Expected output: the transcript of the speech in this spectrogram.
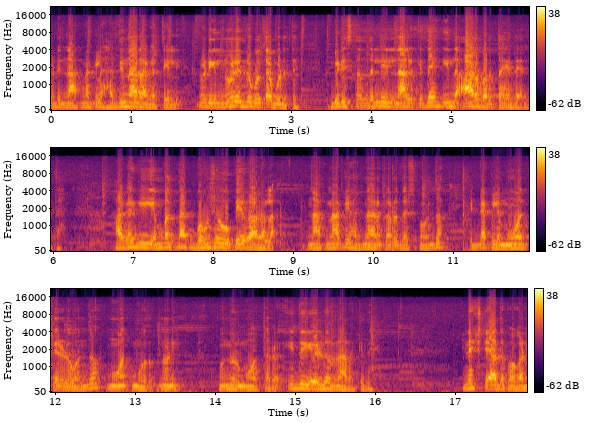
ನೋಡಿ ನಾಲ್ಕು ನಾಲ್ಕಲೆ ಹದಿನಾರು ಆಗುತ್ತೆ ಇಲ್ಲಿ. ನೋಡಿ, ಇಲ್ಲಿ ನೋಡಿದ್ರೆ ಗೊತ್ತಾಗ್ಬಿಡುತ್ತೆ. ಬಿಡಿ ಸ್ಥಾನದಲ್ಲಿ ಇಲ್ಲಿ ನಾಲ್ಕಿದೆ, ಇಲ್ಲಿ ಆರು ಬರ್ತಾ ಇದೆ ಅಂತ. ಹಾಗಾಗಿ ಎಂಬತ್ನಾಲ್ಕು ಬಹುಶಃ ಉಪಯೋಗ ಆಗಲ್ಲ. ನಾಲ್ಕು ನಾಲ್ಕಲೆ ಹದಿನಾರು ಕರು ದಶಕ ಒಂದು ಎಂಟಕ್ಕಲ್ಲಿ ಮೂವತ್ತೆರಡು ಒಂದು, ಮೂವತ್ತ್ಮೂರು. ನೋಡಿ, ಮುನ್ನೂರ ಮೂವತ್ತಾರು, ಇದು ಏಳ್ನೂರ ನಾಲ್ಕಿದೆ. ನೆಕ್ಸ್ಟ್ ಯಾವುದಕ್ಕೆ ಹೋಗೋಣ?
